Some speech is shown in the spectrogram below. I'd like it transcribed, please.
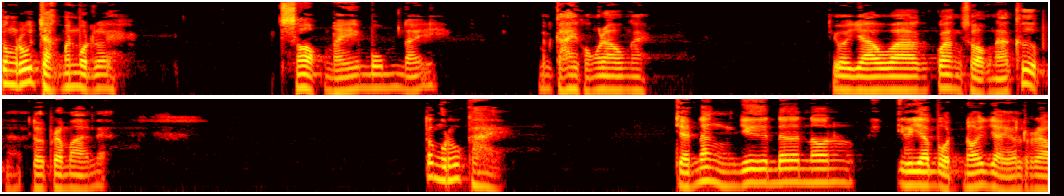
ต้องรู้จักมันหมดเลย ซอกไหนมุมไหน มันกายของเราไงที่ว่ายาววากว้างศอกหนาคืบ โดยประมาณเนี่ย ต้องรู้กาย จะนั่งยืนเดินนอนอิริยาบถน้อยใหญ่เรา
